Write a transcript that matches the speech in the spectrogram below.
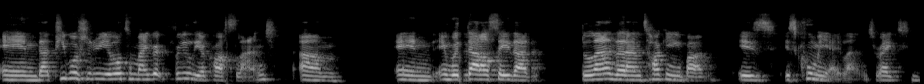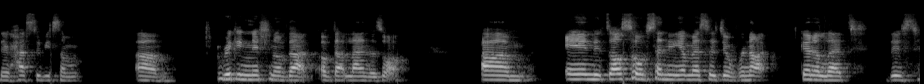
and that people should be able to migrate freely across land. Um, and, and with that, I'll say that the land that I'm talking about is is Kumeyaay land, right? There has to be some um, recognition of that of that land as well. Um, and it's also sending a message of we're not going to let this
